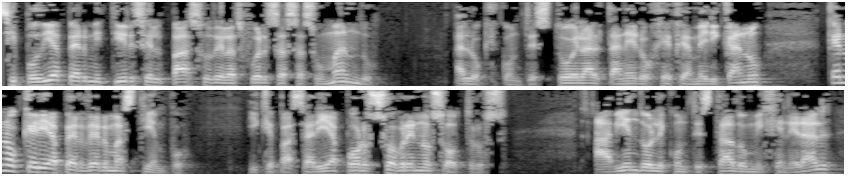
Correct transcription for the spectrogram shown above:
si podía permitirse el paso de las fuerzas a su mando, a lo que contestó el altanero jefe americano que no quería perder más tiempo y que pasaría por sobre nosotros, habiéndole contestado mi general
